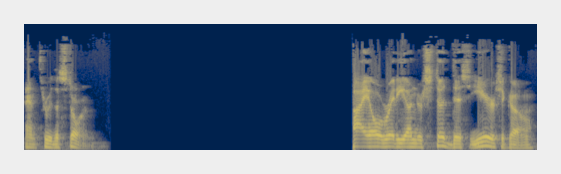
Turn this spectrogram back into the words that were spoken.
and through the storm. I already understood this years ago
